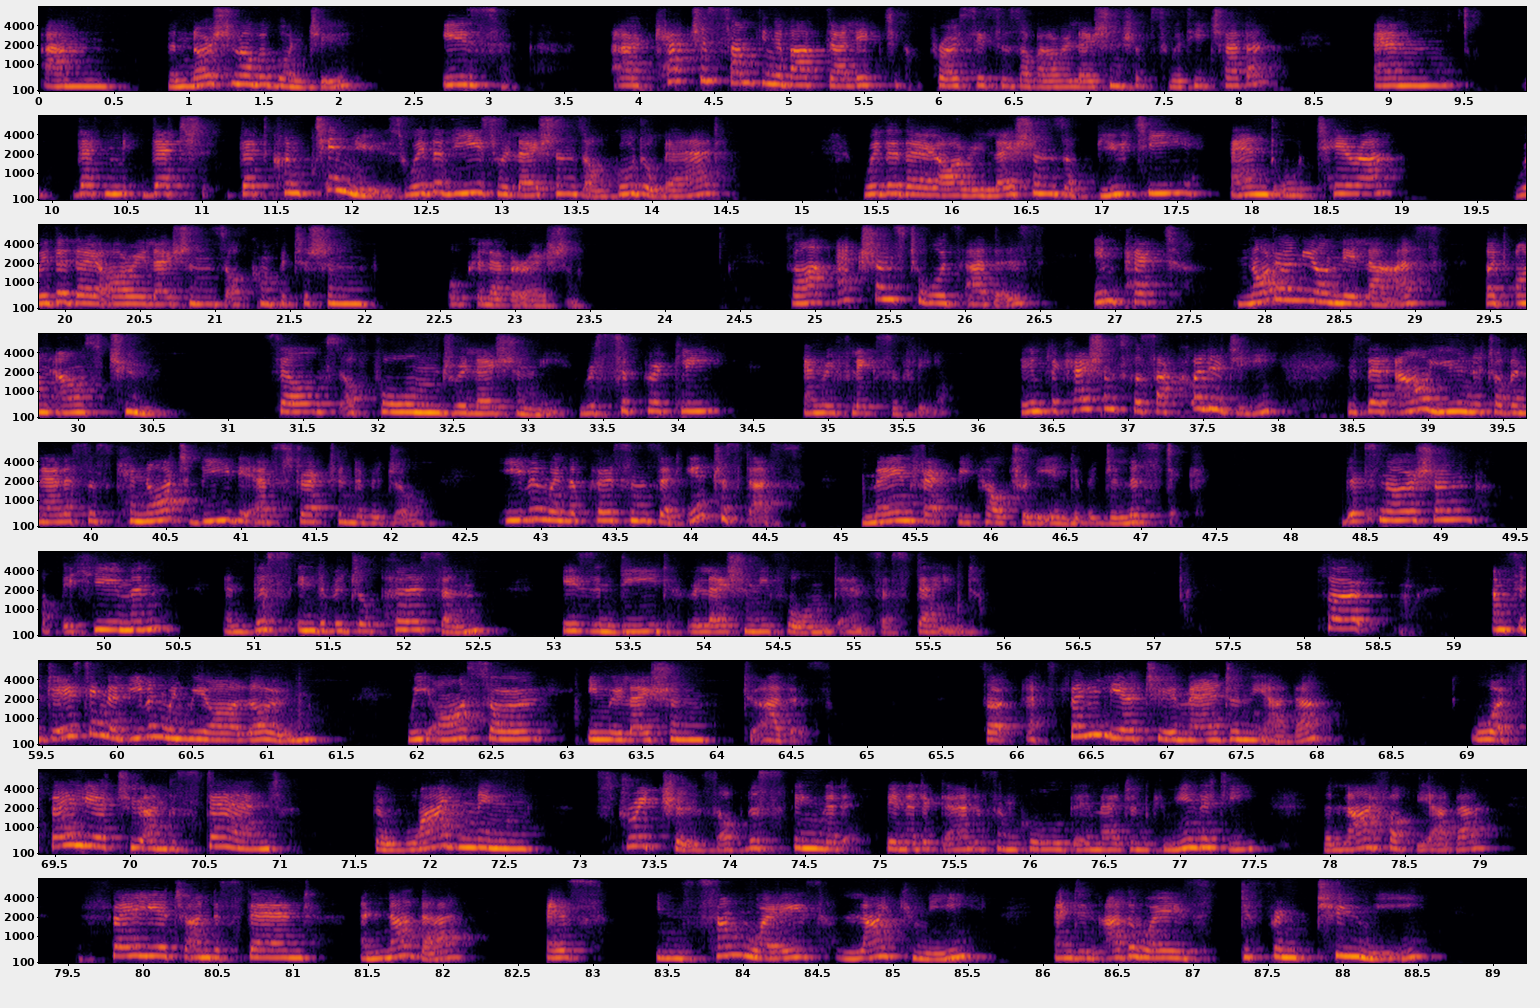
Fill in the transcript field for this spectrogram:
um, the notion of Ubuntu, is uh, captures something about dialectical processes of our relationships with each other, um, that, that, that continues, whether these relations are good or bad, whether they are relations of beauty and or terror, whether they are relations of competition or collaboration. So our actions towards others impact not only on their lives, but on ours too. Selves are formed relationally, reciprocally, and reflexively. The implications for psychology is that our unit of analysis cannot be the abstract individual, even when the persons that interest us may in fact be culturally individualistic. This notion of the human and this individual person is indeed relationally formed and sustained. So I'm suggesting that even when we are alone, we are so in relation to others. So a failure to imagine the other or a failure to understand the widening stretches of this thing that Benedict Anderson called the imagined community, the life of the other, failure to understand another as in some ways like me and in other ways different to me,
